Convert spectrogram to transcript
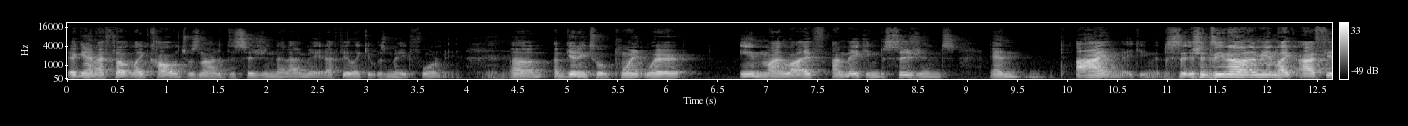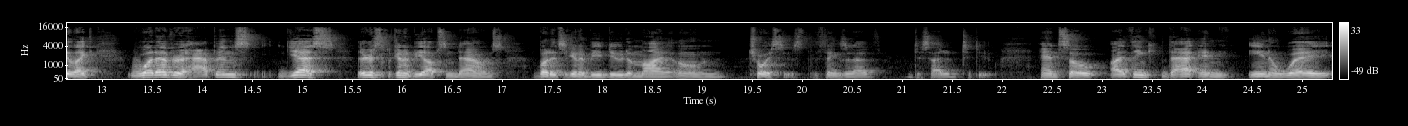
again, I felt like college was not a decision that I made. I feel like it was made for me. Um, I'm getting to a point where, in my life, I'm making decisions, and I am making the decisions. You know what I mean? Like I feel like whatever happens, yes, there's going to be ups and downs, but it's going to be due to my own choices, the things that I've decided to do. And so I think that in in a way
